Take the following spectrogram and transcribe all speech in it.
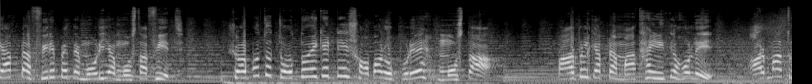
ক্যাপটা ফিরে পেতে মরিয়া মোস্তাফিজ। সর্বোচ্চ চোদ্দ উইকেটে সবার উপরে মোস্তা। পার্পল ক্যাপটা মাথায় নিতে হলে আর মাত্র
